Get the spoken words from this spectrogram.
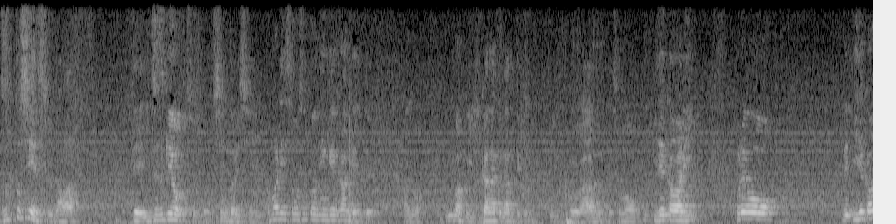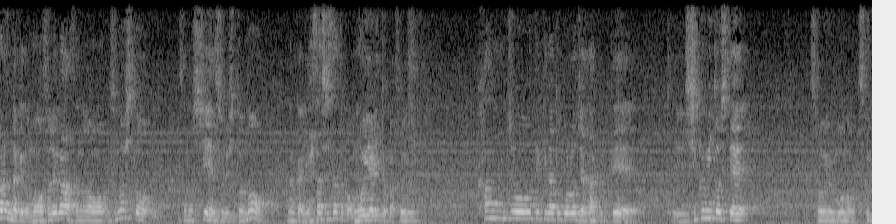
ずっと支援する側って居続けようとするとしんどいしあまりそうすると人間関係ってあのうまくいかなくなってくるっていうところがあるのでその入れ替わりこれをで入れ替わるんだけどもそれがそのその人その支援する人のなんか優しさとか思いやりとかそういう感情的なところじゃなくて、えー、仕組みとしてそういうものを作っ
